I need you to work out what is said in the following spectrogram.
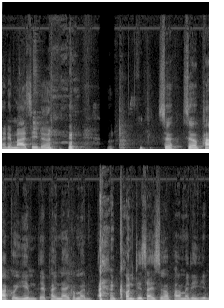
ไม่ได้มาสีเดินเสื้อเสื้อผ้าก็ยิ้ม แต่ภายในก็ไม่คนที่ใส่เสื้อผ้าไม่ได้ยิ้ม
